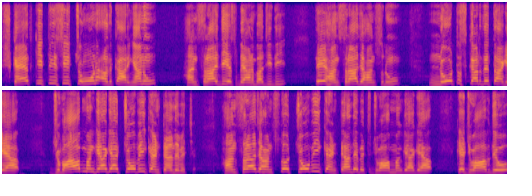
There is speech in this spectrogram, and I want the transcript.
ਸ਼ਿਕਾਇਤ ਕੀਤੀ ਸੀ ਚੋਣ ਅਧਿਕਾਰੀਆਂ ਨੂੰ, ਹੰਸਰਾਜ ਦੀ ਇਸ ਬਿਆਨਬਾਜ਼ੀ ਦੀ ਤੇ ਹੰਸਰਾਜ ਹੰਸ ਨੂੰ ਨੋਟਿਸ ਕਰ ਦਿੱਤਾ ਗਿਆ। ਜਵਾਬ ਮੰਗਿਆ ਗਿਆ 24 ਘੰਟਿਆਂ ਦੇ ਵਿੱਚ। ਹੰਸਰਾਜ ਹੰਸ ਤੋਂ 24 ਘੰਟਿਆਂ ਦੇ ਵਿੱਚ ਜਵਾਬ ਮੰਗਿਆ ਗਿਆ ਕਿ ਜਵਾਬ ਦਿਓ,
